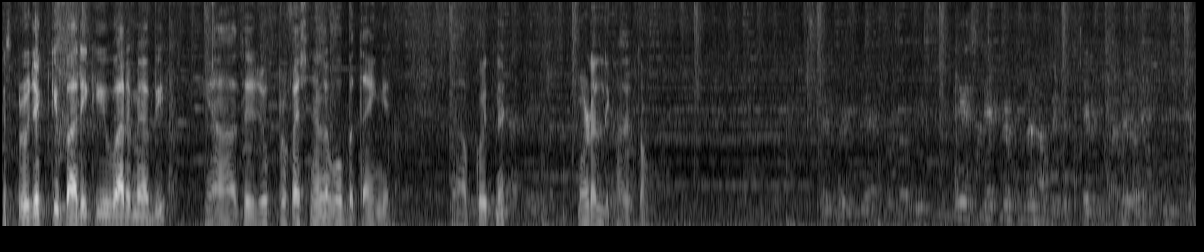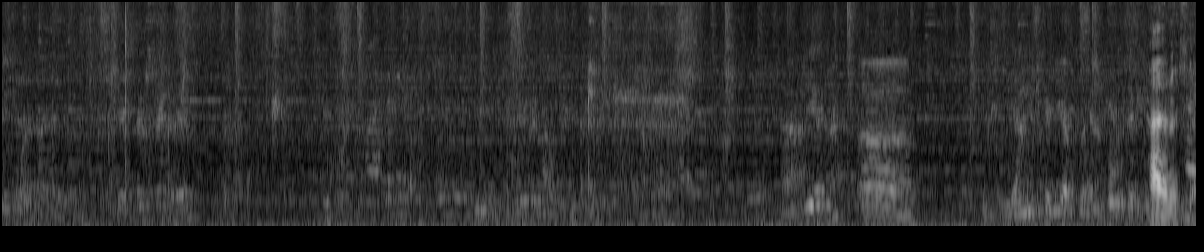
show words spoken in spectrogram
इस प्रोजेक्ट की बारीकी के बारे में अभी यहाँ से जो प्रोफेशनल है, वो बताएँगे। मैं आपको इतने मॉडल दिखा देता हूँ। हाय अनुष्का।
